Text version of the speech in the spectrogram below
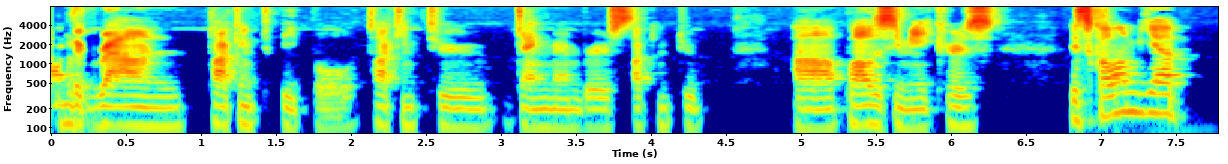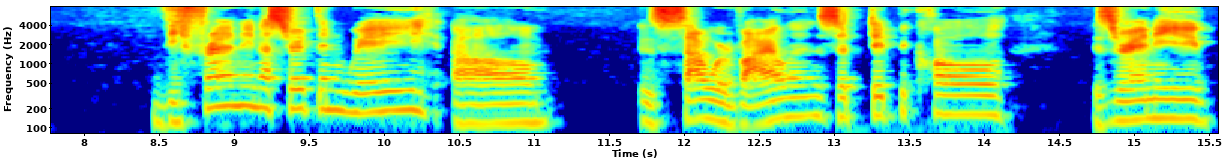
on the ground, talking to people, talking to gang members, talking to uh, policymakers. Is Colombia different in a certain way? Uh, is our violence atypical? is there any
